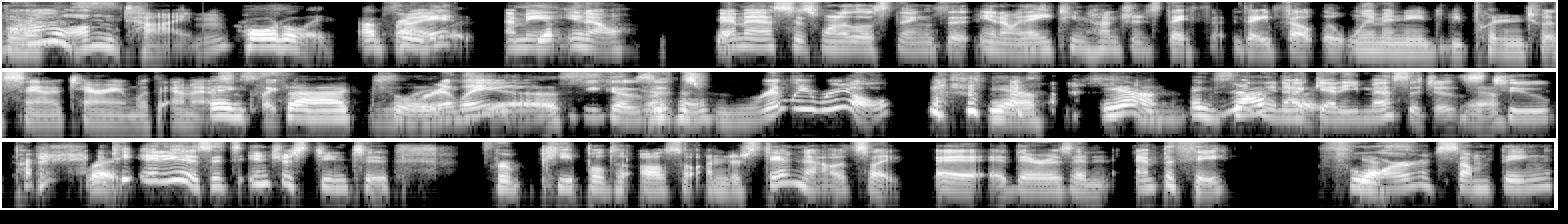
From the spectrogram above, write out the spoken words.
for yes. a long time. Totally. Absolutely. Right. I mean, yep. you know. MS is one of those things that, you know, in 1800s, they, th- they felt that women need to be put into a sanitarium with MS. Exactly. Like, really? Yes. Because it's really real. yeah. Yeah. exactly. Really not getting messages yeah. to, right. it is, it's interesting to, for people to also understand now. It's like uh, there is an empathy for yes. something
